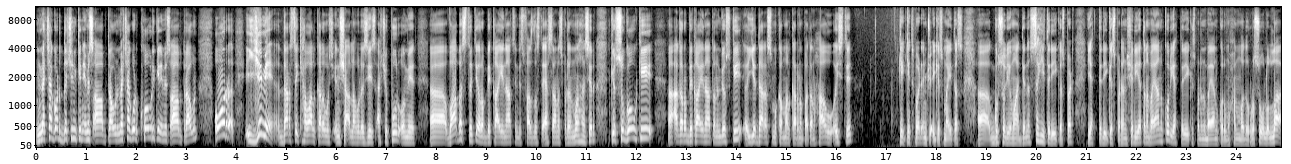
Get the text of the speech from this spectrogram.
مےٚ چھا گۄڈٕ دٔچھِنۍ کِنۍ أمِس آب ترٛاوُن مےٚ چھا گۄڈٕ کھوورِ کِنۍ أمِس آب ترٛاوُن۔ اور ییٚمہِ دَرسٕکۍ حوالہٕ کَرو أسۍ اِنشاء اللہ عزیٖز اَسہِ چھُ پوٗرٕ اُمید وابستہٕ تہِ رۄبہِ کایِنات سٕنٛدِس فضلَس تہٕ احسانَس پٮ۪ٹھ مُنحصِر کہِ سُہ گوٚو کہِ اگر رۄبہِ کایِناتَن یوٚژھ کہِ یہِ دَرس مُکمل کَرنہٕ پَتہٕ ہاوو أسۍ تہِ کہِ کِتھ پٲٹھۍ چھُ أکِس میتَس غسُل یِوان دِنہٕ صحیح طریٖقَس پٮ۪ٹھ، یَتھ طریٖقَس پٮ۪ٹھ شریعتَن بیان کوٚر، یَتھ طریٖقَس پٮ۪ٹھ بیان کوٚر محمد رسول اللہ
